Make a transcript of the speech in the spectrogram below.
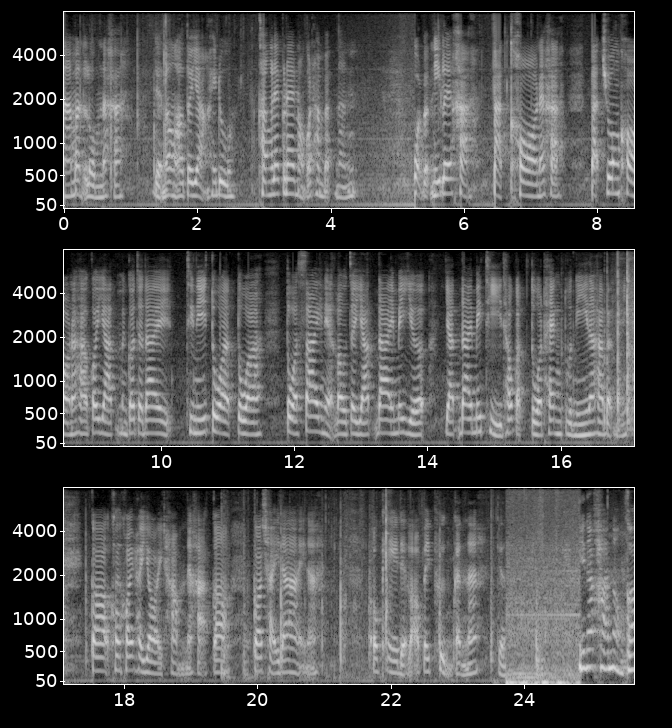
น้ำอัดลมนะคะ เดี๋ยวน้องเอาตัวอย่างให้ดู ครั้งแรกๆน้องก็ทำแบบนั้น ขวดแบบนี้เลยค่ะ ตัดคอนะคะ ตัดช่วงคอนะคะ ก็ยัดมันก็จะได้ ทีนี้ตัวตัวตัวไส้เนี่ยเราจะยัดได้ไม่เยอะ ยัดได้ไม่ถี่เท่ากับตัวแท่งตัวนี้นะคะ แบบนี้ก็ค่อยๆทยอยทำนะคะ ก็ก็ใช้ได้นะ โอเค เดี๋ยวเราเอาไปผึ่งกันนะ เดี๋ยวนี่นะคะหน่องก็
